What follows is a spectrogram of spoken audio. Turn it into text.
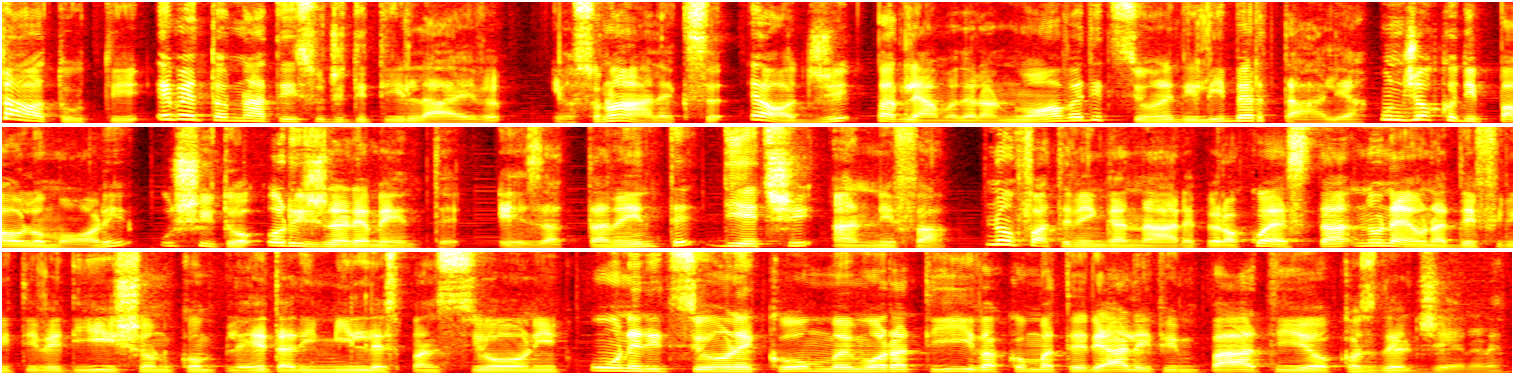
Ciao a tutti e bentornati su GTT Live. Io sono Alex e oggi parliamo della nuova edizione di Libertalia, un gioco di Paolo Mori uscito originariamente esattamente 10 anni fa. Non fatevi ingannare, però questa non è una definitive edition completa di mille espansioni, un'edizione commemorativa con materiali pimpati o cose del genere.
